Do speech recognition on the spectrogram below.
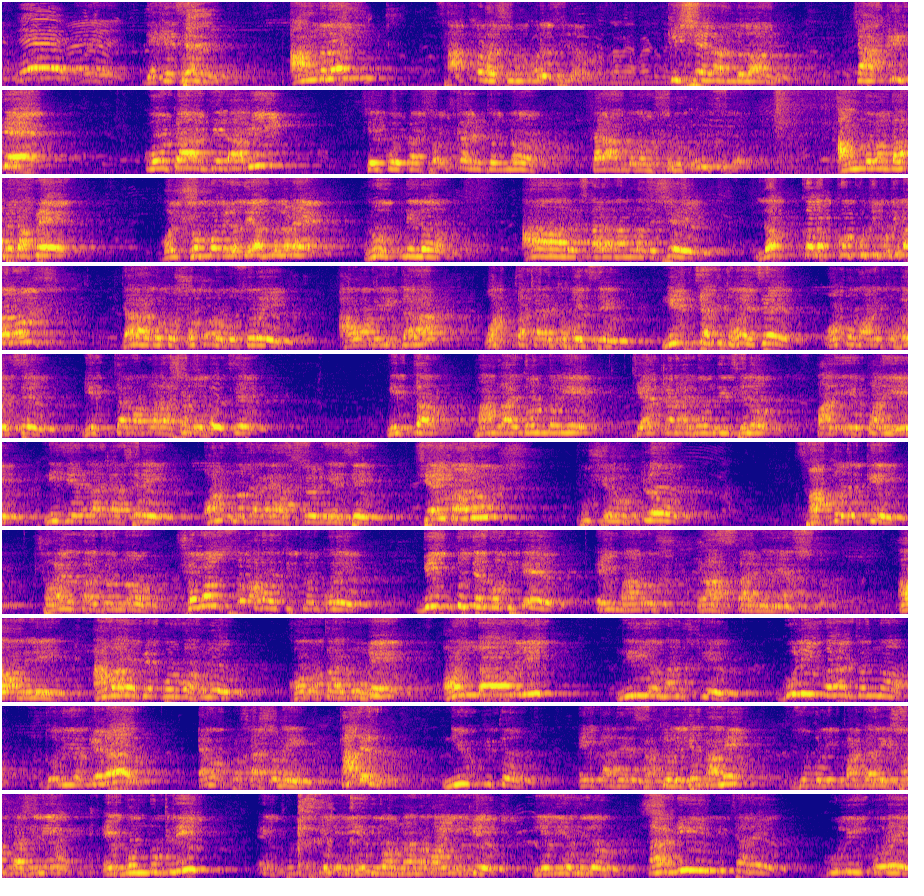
দেখেছেন? আন্দোলন ছাত্ররা শুরু করেছিল। কিসের আন্দোলন? চাকরিতে কোটার যে দাবি, সেই কোটা সংস্কারের জন্য তারা আন্দোলন শুরু করেছিল। আন্দোলন ধাপে ধাপে বৈষম্য বিরোধী আন্দোলনে রূপ নিল। আর সারা বাংলাদেশে লক্ষ লক্ষ কোটি কোটি মানুষ, যারা গত সতেরো বছরে আওয়ামী লীগ দ্বারা অত্যাচারিত হয়েছে, নির্যাতিত হয়েছে, অপমানিত হয়েছে, মিথ্যা মামলার আসামি হয়েছে মিথ্যা মামলায় দণ্ড নিয়ে জেলখানায় বন্দী ছিল, পালিয়ে পালিয়ে নিজের এলাকা ছেড়ে অন্য জায়গায় আশ্রয় নিয়েছে। সেই মানুষ ফুসে উঠল। ছাত্রদেরকে সহায়তার জন্য সমস্ত বাধা অতিক্রম করে বিদ্যুতের গতিতে এই মানুষ রাস্তায় নেমে আসলো। আওয়ামী লীগ আবারও বেপরোয়া হলো। ক্ষমতার মুখে অন্ধ আওয়ামী লীগ নিরীহ মানুষকে গুলি করার জন্য দলীয় কেডার এবং প্রশাসনে তাদের নিয়োগকৃত এই তাদের ছাত্রলীগের নামে যুবলীগ পান্ডা সন্ত্রাসী লীগ, এই বন্দুক লীগ, এই পুলিশকে লেলিয়ে দিল, অন্যান্য বাহিনীকে লেলিয়ে দিল। তারা নির্বিচারে গুলি করে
